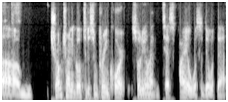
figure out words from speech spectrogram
um, Trump trying to go to the Supreme Court so they don't have to testify, or what's the deal with that?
